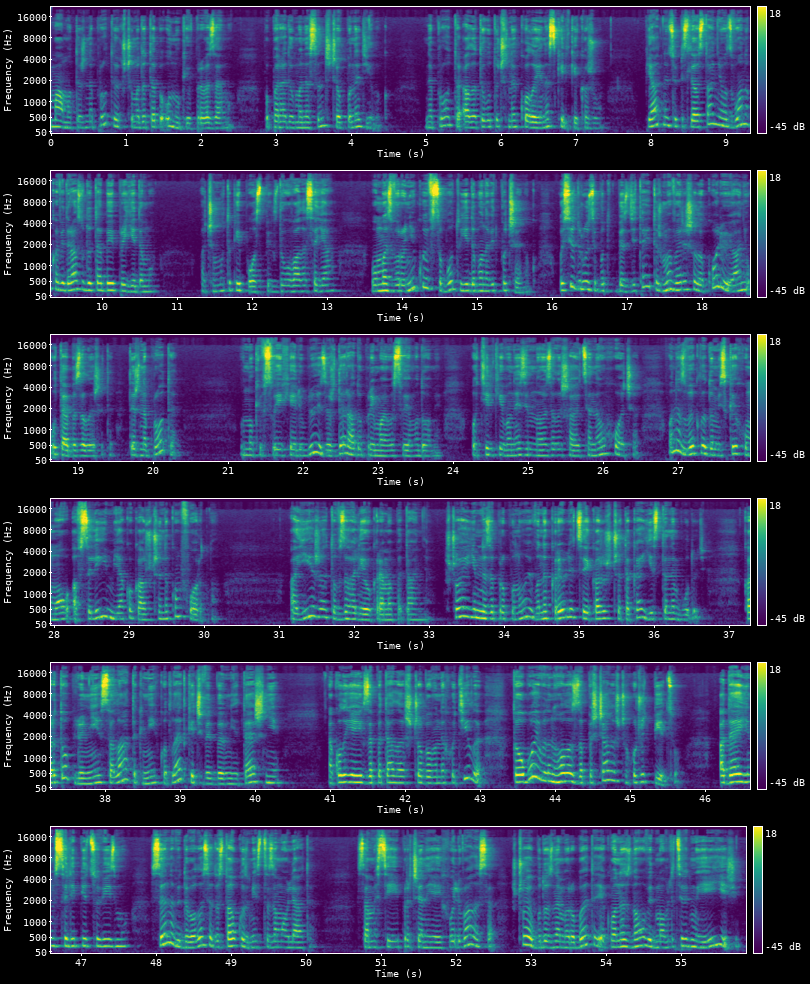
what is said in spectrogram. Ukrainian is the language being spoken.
Мамо, ти ж не проти, якщо ми до тебе онуків привеземо? Попередив мене син ще в понеділок. Не проти, але ти уточни, коли і наскільки кажу. П'ятницю після останнього дзвоника відразу до тебе і приїдемо. А чому такий поспіх? здивувалася я. Бо ми з Веронікою в суботу їдемо на відпочинок. Усі друзі будуть без дітей, тож ми вирішили Колю і Аню у тебе залишити. Ти ж не проти? Внуків своїх я люблю і завжди радо приймаю у своєму домі. От тільки вони зі мною залишаються неохоче. Вони звикли до міських умов, а в селі їм, м'яко кажучи, некомфортно. А їжа то взагалі окреме питання. Що я їм не запропоную, вони кривляться і кажуть, що таке їсти не будуть. Картоплю ні, салатик ні, котлетки чи відбивні теж ні. А коли я їх запитала, що би вони хотіли, то обоє в один голос запищали, що хочуть піцу. А де я їм в селі піцу візьму? Синові довелося доставку з міста замовляти. Саме з цієї причини я і хвилювалася, що я буду з ними робити, як вони знову відмовляться від моєї їжі.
